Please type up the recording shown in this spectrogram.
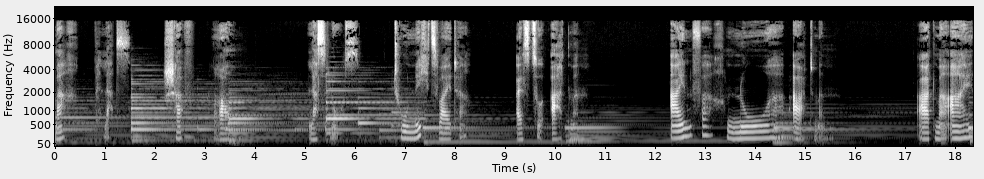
Mach Platz. Schaff Raum. Lass los. Tu nichts weiter als zu atmen. Einfach nur atmen. Atme ein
